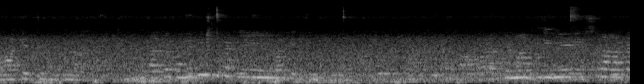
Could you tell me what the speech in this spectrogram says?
আমাকে তুই আমাকে তুই সবাই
